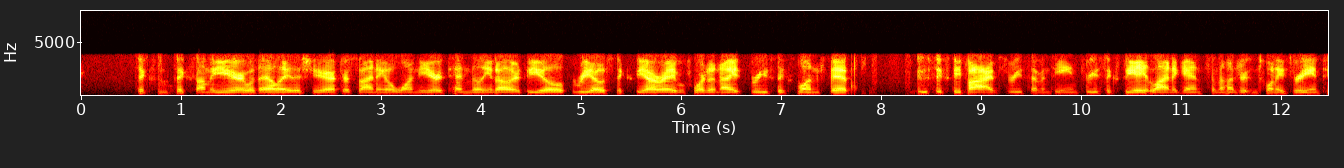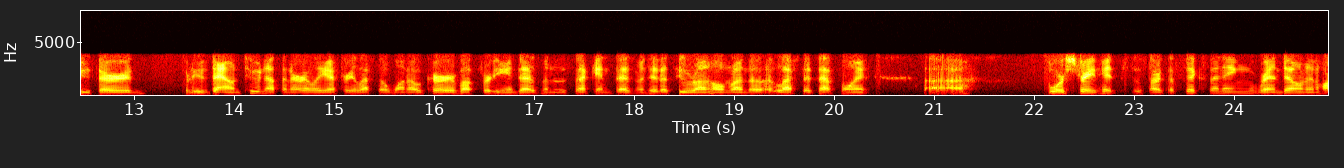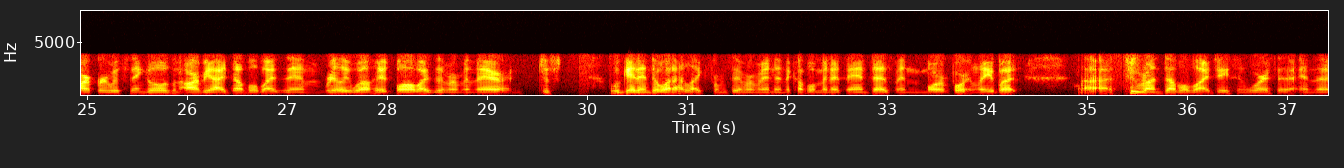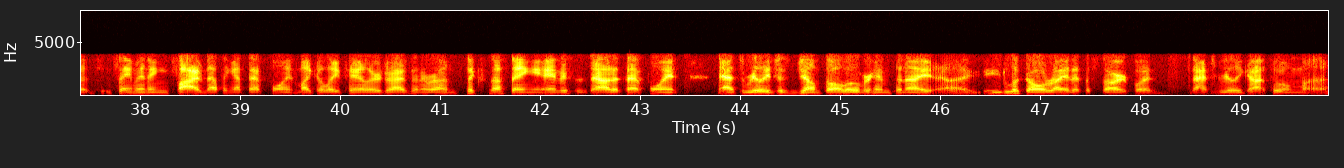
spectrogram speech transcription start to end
Six and six on the year with LA this year after signing a one-year, ten million dollar deal. 3.06 ERA before tonight. 3.61 FIP. 265, 317, 368 line against, and 123 and two thirds. But he was down two nothing early after he left a 1-0 curve up for Ian Desmond in the second. Desmond hit a two-run home run to left at that point. Uh, four straight hits to start the sixth inning. Rendon and Harper with singles, an RBI double by Zim. Really well hit ball by Zimmerman there. Just we'll get into what I like from Zimmerman in a couple minutes and Desmond more importantly, but uh, two-run double by Jayson Werth in the same inning, five nothing at that point. Michael A. Taylor drives in a run, six nothing. Anderson's out at that point. Nats really just jumped all over him tonight. Uh, he looked all right at the start, but Nats really got to him. Uh,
